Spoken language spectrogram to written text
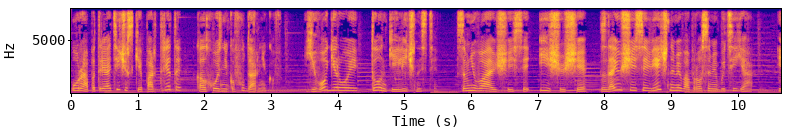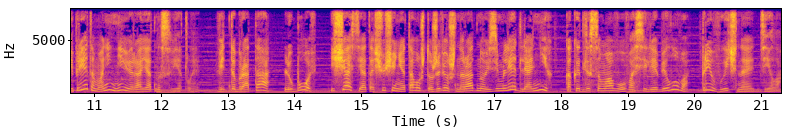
ура-патриотические портреты колхозников-ударников. Его герои – тонкие личности – сомневающиеся, ищущие, задающиеся вечными вопросами бытия. И при этом они невероятно светлые. Ведь доброта, любовь и счастье от ощущения того, что живешь на родной земле, для них, как и для самого Василия Белова, привычное дело.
